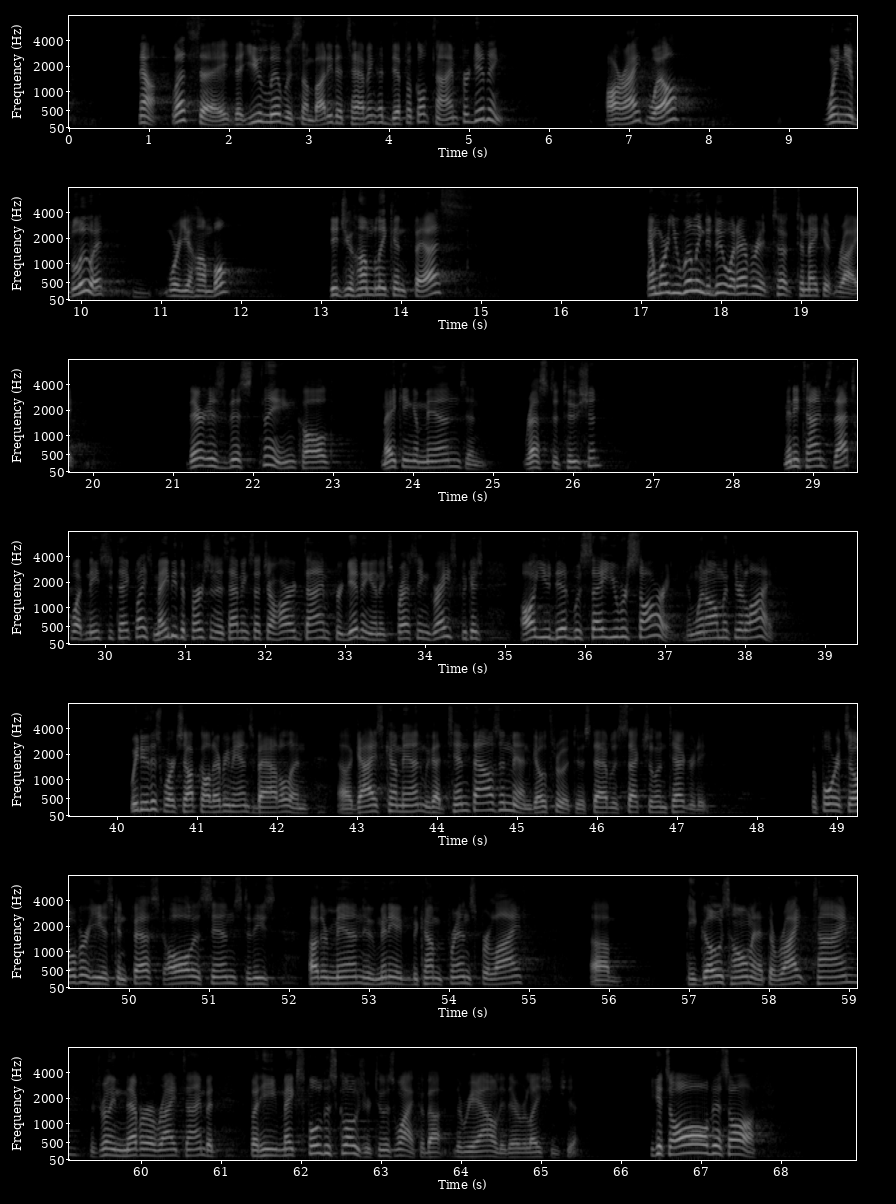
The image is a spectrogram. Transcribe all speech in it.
Now, let's say that you live with somebody that's having a difficult time forgiving. All right, well, when you blew it, were you humble? Did you humbly confess? And were you willing to do whatever it took to make it right? There is this thing called making amends and restitution. Many times that's what needs to take place. Maybe the person is having such a hard time forgiving and expressing grace because all you did was say you were sorry and went on with your life. We do this workshop called Every Man's Battle, and uh, guys come in. We've had 10,000 men go through it to establish sexual integrity. Before it's over, he has confessed all his sins to these other men who many have become friends for life. Um, he goes home, and at the right time, there's really never a right time, but, but he makes full disclosure to his wife about the reality of their relationship. He gets all this off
